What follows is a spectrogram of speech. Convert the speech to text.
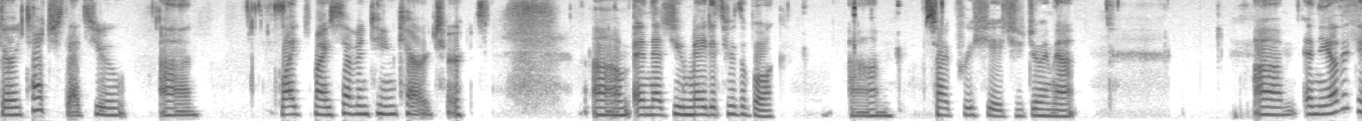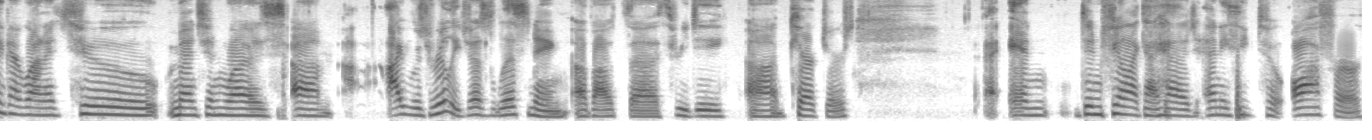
very touched that you uh, liked my 17 characters um, and that you made it through the book. Um, so I appreciate you doing that. Um, and the other thing I wanted to mention was um, I was really just listening about the 3D uh, characters and didn't feel like I had anything to offer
